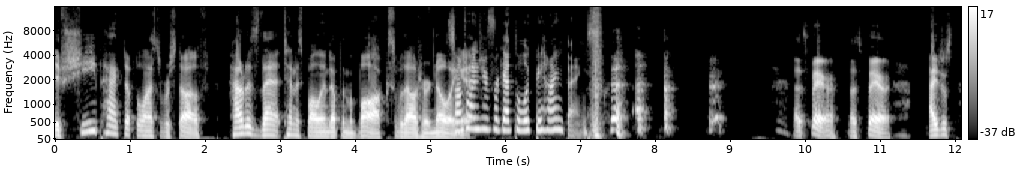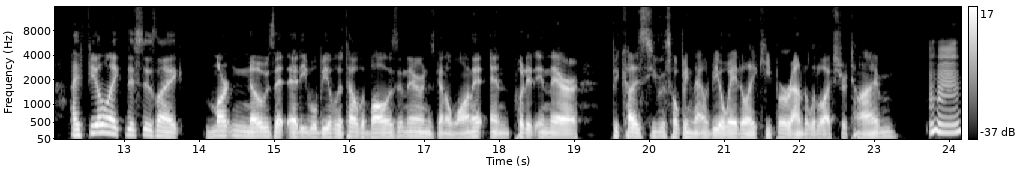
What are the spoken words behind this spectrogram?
if she packed up the last of her stuff, how does that tennis ball end up in the box without her knowing sometimes you forget to look behind things. That's fair. That's fair. I just I feel like this is like Martin knows that Eddie will be able to tell the ball is in there and is gonna want it and put it in there because he was hoping that would be a way to like keep her around a little extra time hmm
